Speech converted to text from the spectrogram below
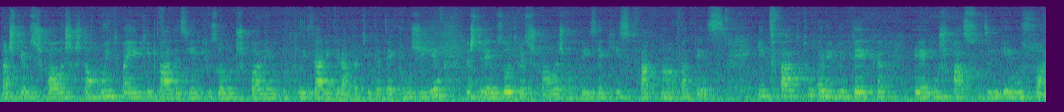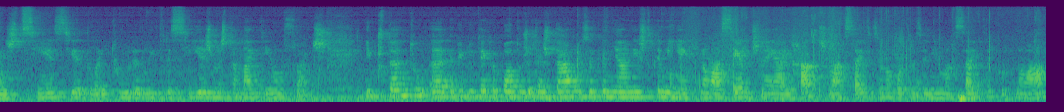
nós temos escolas que estão muito bem equipadas e em que os alunos podem utilizar e tirar partido da tecnologia, mas teremos outras escolas no país em que isso de facto não acontece. E de facto a biblioteca é um espaço de emoções, de ciência, de leitura, de literacias, mas também de emoções e, portanto, a, a biblioteca pode ajudar-nos a caminhar neste caminho em que não há certos nem há errados, não há receitas. Eu não vou trazer nenhuma receita, porque não há.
